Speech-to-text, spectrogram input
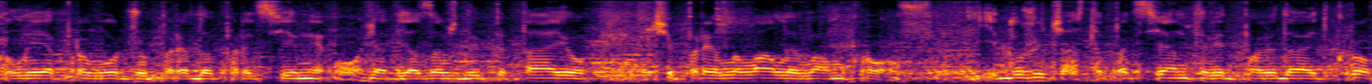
Коли я проводжу передопераційний огляд, я завжди питаю, чи переливали вам кров. І дуже часто пацієнти відповідають, кров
